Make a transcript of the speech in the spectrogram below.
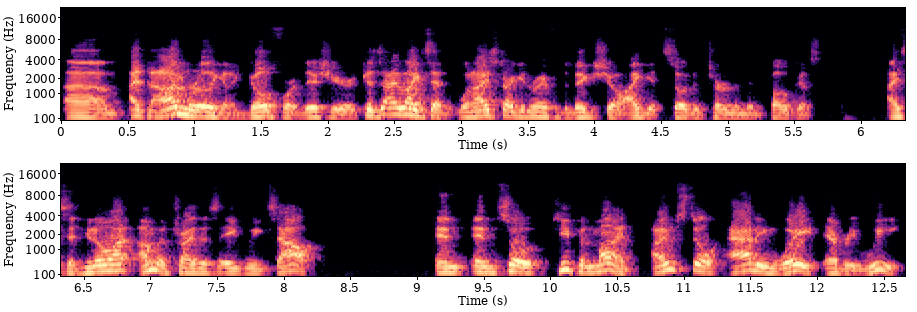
Um, I, I'm really going to go for it this year because I like I said when I start getting ready for the big show, I get so determined and focused I said, you know what? I'm going to try this eight weeks out. And, and so keep in mind, I'm still adding weight every week.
